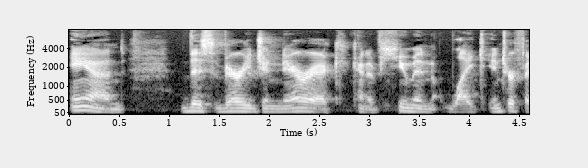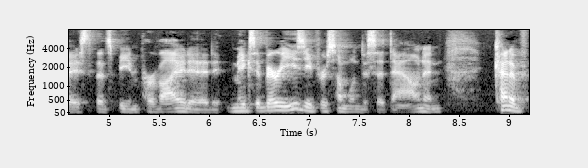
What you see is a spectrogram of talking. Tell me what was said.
And this very generic kind of human like interface that's being provided makes it very easy for someone to sit down and kind of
